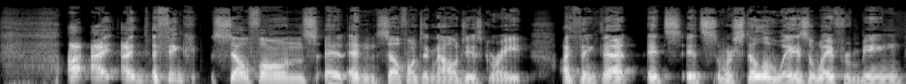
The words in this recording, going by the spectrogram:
I, I, I think cell phones and, and, cell phone technology is great. I think that it's it's we're still a ways away from being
